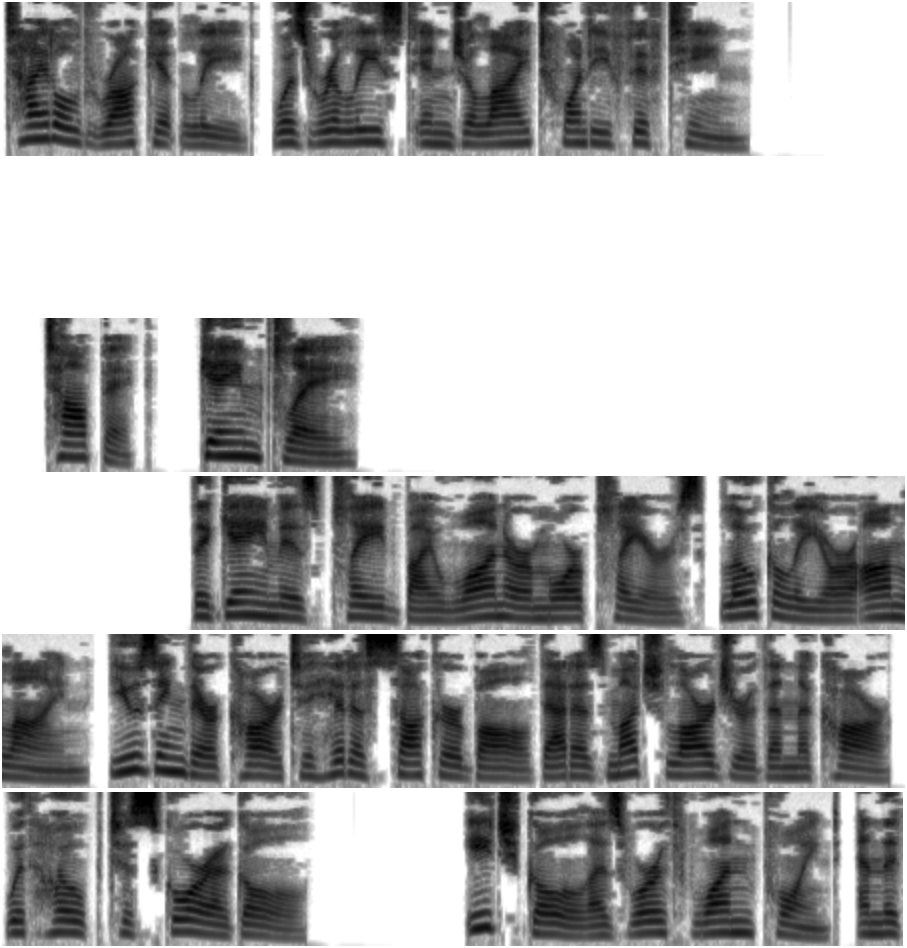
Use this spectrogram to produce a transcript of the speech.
titled Rocket League, was released in July 2015. Gameplay The game is played by one or more players, locally or online, using their car to hit a soccer ball that is much larger than the car, with hope to score a goal. Each goal is worth one point, and the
